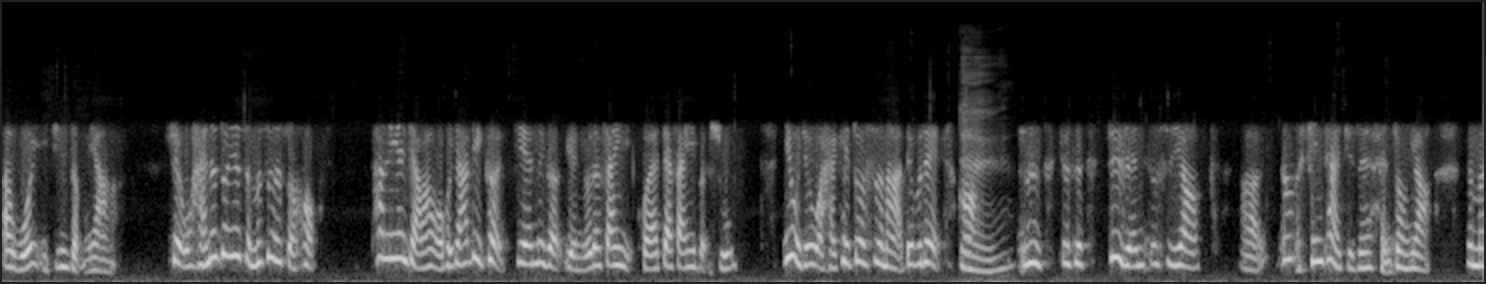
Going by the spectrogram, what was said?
啊，我已经怎么样了，所以我还能做些什么事的时候，他那天讲完，我回家立刻接那个远流的翻译，回来再翻一本书，因为我觉得我还可以做事嘛，对不对？对，嗯，就是这人就是要呃，那种心态其实很重要。那么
